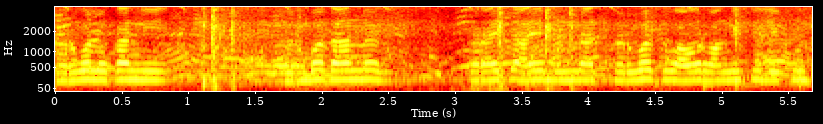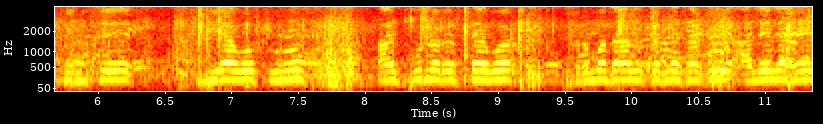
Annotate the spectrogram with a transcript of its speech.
सर्व लोकांनी कर्मदान करायचं आहे म्हणून आज सर्वच वावर वांगणीतील एकूण तीनशे स्त्रिया व पुरुष आज पूर्ण रस्त्यावर श्रमदान करण्यासाठी आलेले आहेत.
